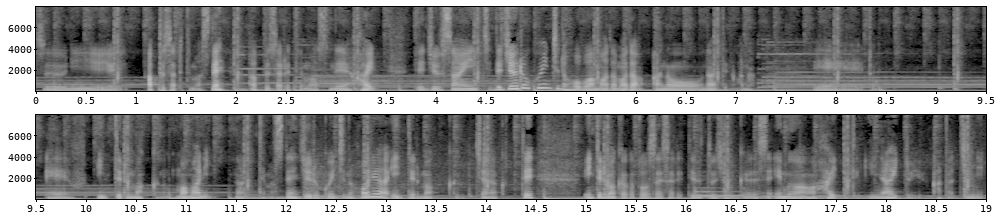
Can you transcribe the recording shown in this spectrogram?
普通にアップされてますね。アップされてますね。はい。で、13インチ。で、16インチの方はまだまだ、あのー、なんていうのかな。えっ、ー、と、えー、インテル Mac のままになってますね。16インチの方にはインテル Mac じゃなくて、インテル Mac が搭載されているという状況ですね。M1 は入っていないという形に、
